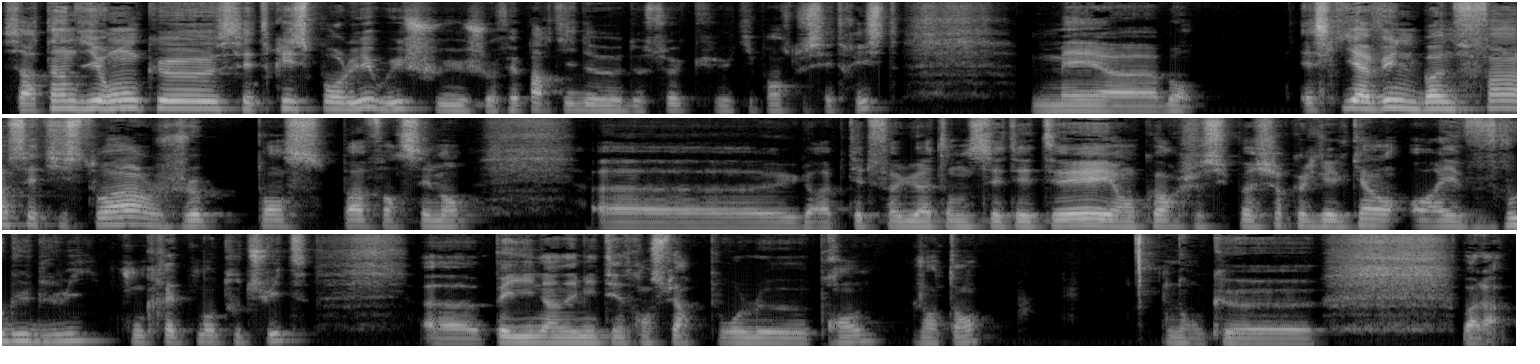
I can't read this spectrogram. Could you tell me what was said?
Certains diront que c'est triste pour lui. Oui, je, suis, je fais partie de, de ceux qui, qui, pensent que c'est triste. Mais euh, bon, est-ce qu'il y avait une bonne fin à cette histoire? Je pense pas forcément. Euh, il aurait peut-être fallu attendre cet été et encore, je suis pas sûr que quelqu'un aurait voulu de lui concrètement tout de suite. Euh, payer une indemnité de transfert pour le prendre, j'entends. Donc euh, voilà,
